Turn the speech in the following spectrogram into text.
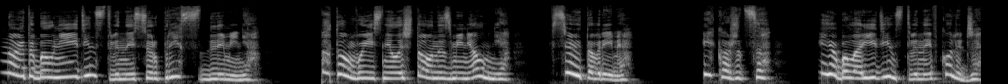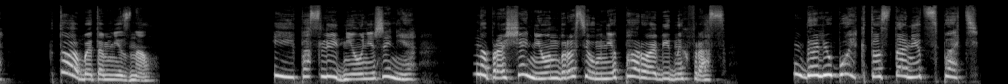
Но это был не единственный сюрприз для меня. Потом выяснилось, что он изменял мне все это время. И, кажется, я была единственной в колледже, кто об этом не знал. И последнее унижение. На прощание он бросил мне пару обидных фраз. «Да любой, кто станет спать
